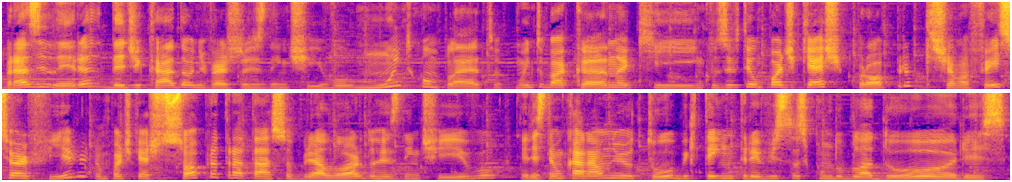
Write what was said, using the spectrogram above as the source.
brasileira dedicada ao universo Resident Evil, muito completo, muito bacana, que inclusive tem um podcast próprio que se chama Face Your Fear, é um podcast só pra tratar sobre a lore do Resident Evil. Eles têm um canal no YouTube que tem entrevistas com dubladores,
